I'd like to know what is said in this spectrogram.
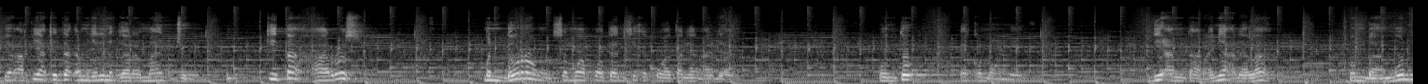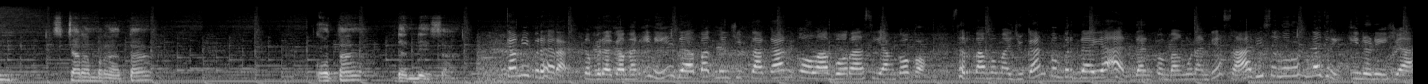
Yang artinya kita akan menjadi negara maju. Kita harus mendorong semua potensi kekuatan yang ada untuk ekonomi. Di antaranya adalah membangun secara merata kota dan desa. Kami berharap keberagaman ini dapat menciptakan kolaborasi yang kokoh serta memajukan pemberdayaan dan pembangunan desa di seluruh negeri Indonesia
